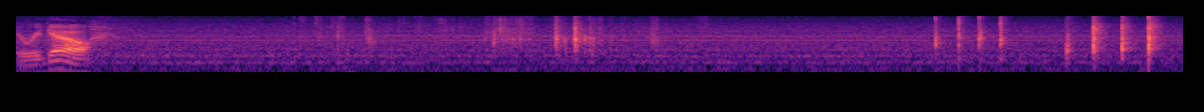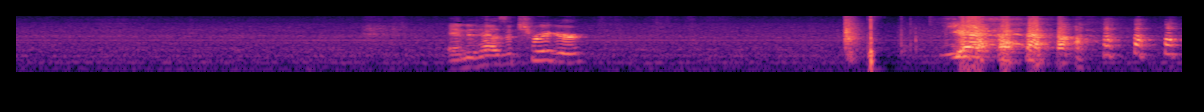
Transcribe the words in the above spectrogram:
Here we go. And it has a trigger. Yeah!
